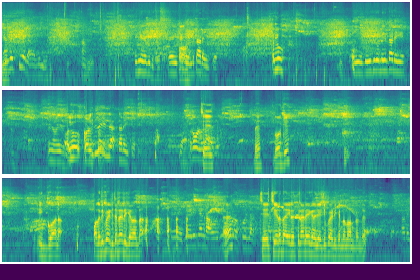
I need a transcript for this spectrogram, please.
ഞാൻ വെട്ടി തരാം അതൊന്ന് ആ. ഇങ്ങനെ പിടിക്കോ. കൊണ്ട് തടയിക്കോ. അയ്യോ. ഇത് തടയേ. അയ്യോ ഇല്ല തടയിക്കോ. നോക്കിയേ. ഇഗ്വാന. പകുതി പേടിച്ചിട്ടായിരിക്കുന്നുണ്ട്. കുഴപ്പമില്ല. ചേച്ചിയുടെ ധൈര്യത്തിലാണ് ഇരിക്കുന്നത്. ചേച്ചി പേടിക്കണ്ടെന്ന് പറഞ്ഞിട്ടുണ്ട്. മതി.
